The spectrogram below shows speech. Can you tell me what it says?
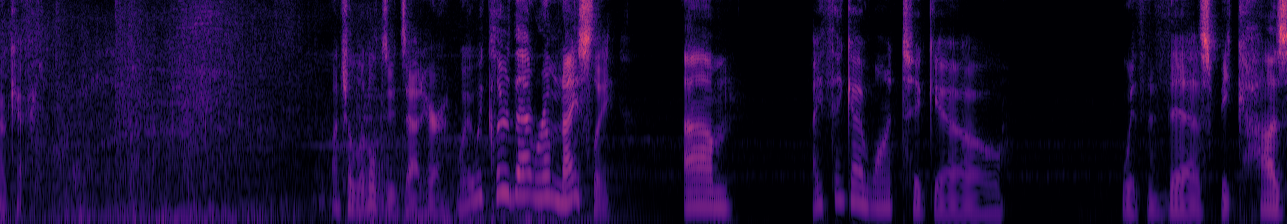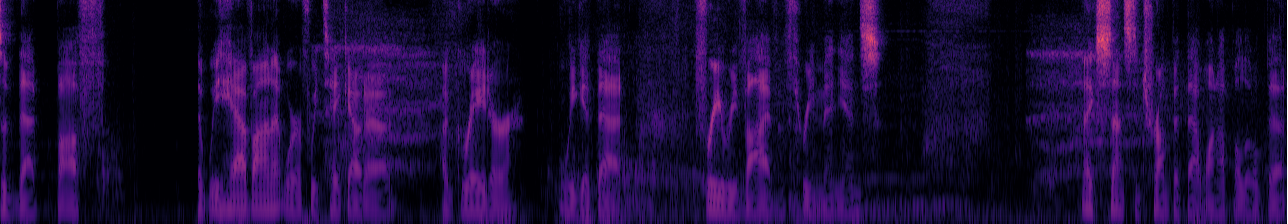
Okay. Bunch of little dudes out here. We, we cleared that room nicely. Um, I think I want to go with this because of that buff that we have on it, where if we take out a, a greater, we get that free revive of three minions. Makes sense to trumpet that one up a little bit.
